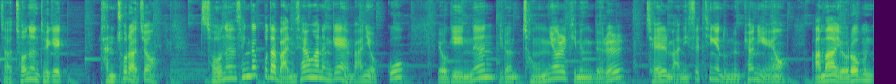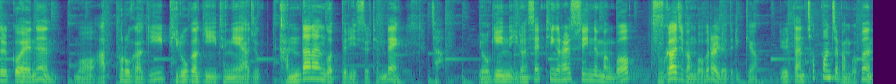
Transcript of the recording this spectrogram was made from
자 저는 되게 단촐하죠? 저는 생각보다 많이 사용하는 게 많이 없고 여기 있는 이런 정렬 기능들을 제일 많이 세팅해 놓는 편이에요. 아마 여러분들 거에는 뭐 앞으로 가기, 뒤로 가기 등의 아주 간단한 것들이 있을 텐데 자 여기 있는 이런 세팅을 할 수 있는 방법 두 가지 방법을 알려드릴게요. 일단 첫 번째 방법은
